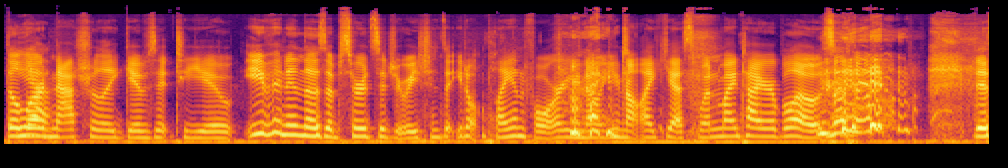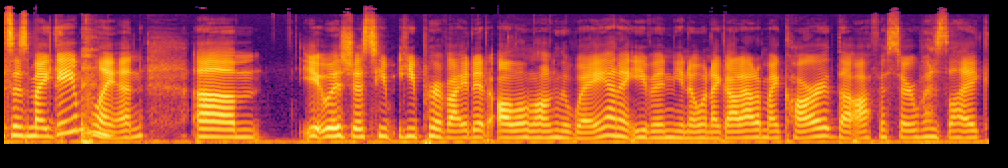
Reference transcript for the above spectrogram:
The Yeah. Lord naturally gives it to you, even in those absurd situations that you don't plan for. You know, you're not like, yes, when my tire blows, this is my game plan. Um, it was just he, he provided all along the way. And i even you know when i got out of my car the officer was like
